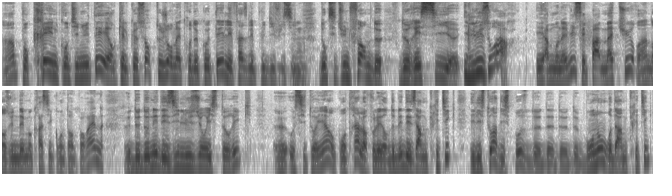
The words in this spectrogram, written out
Hein, pour créer une continuité et en quelque sorte toujours mettre de côté les phases les plus difficiles. Mmh. Donc c'est une forme de, de récit illusoire et à mon avis, ce n'est pas mature hein, dans une démocratie contemporaine euh, de donner des illusions historiques euh, aux citoyens. Au contraire, il faut leur donner des armes critiques. Et l'histoire dispose de, bon nombre d'armes critiques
